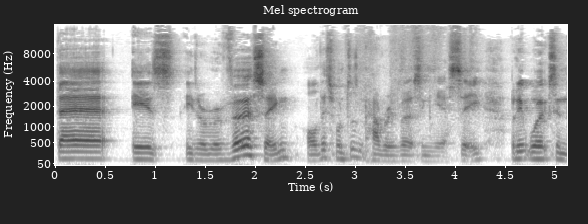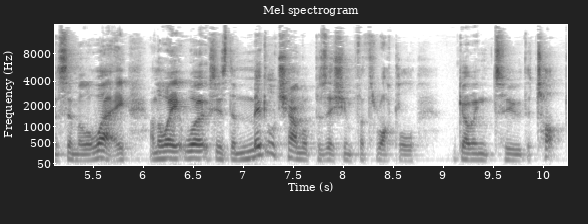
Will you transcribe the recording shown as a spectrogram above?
there is either reversing, or this one doesn't have reversing ESC, but it works in a similar way. And the way it works is the middle channel position for throttle going to the top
